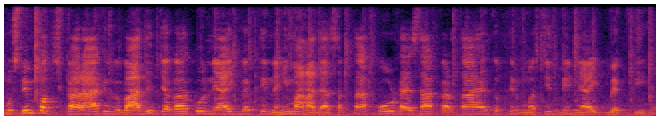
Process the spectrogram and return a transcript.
मुस्लिम पक्ष कह रहा है कि विवादित जगह को न्यायिक व्यक्ति नहीं माना जा सकता, कोर्ट ऐसा करता है तो फिर मस्जिद भी न्यायिक व्यक्ति है।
